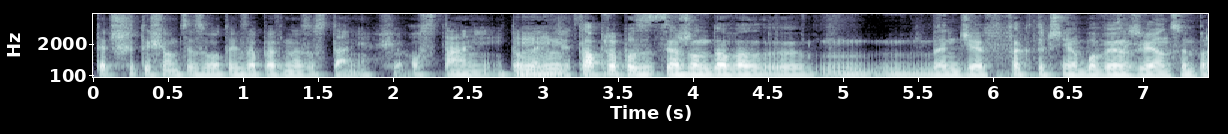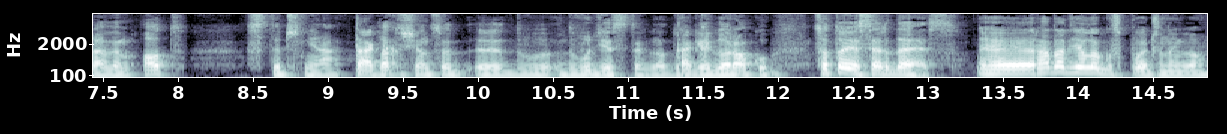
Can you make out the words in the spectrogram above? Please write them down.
te 3000 zł zapewne zostanie, się ostanie i to Mhm, będzie Ta to. propozycja rządowa y, mm, będzie faktycznie obowiązującym prawem od stycznia Tak. 2022 roku. Co to jest RDS? E, Rada Dialogu Społecznego,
